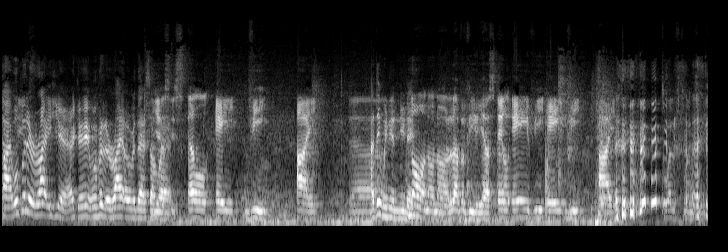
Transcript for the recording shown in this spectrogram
All right, we'll put it right here. Okay, we'll put it right over there somewhere. Yes, it's L A V I. Uh, I think we need a new name. No, no, no. Lava V. Yes, L A V A V I. Twelve twenty.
